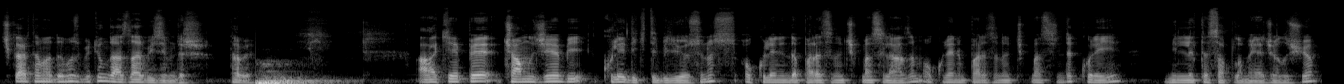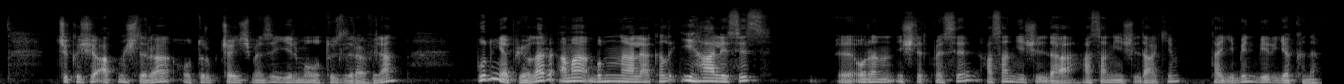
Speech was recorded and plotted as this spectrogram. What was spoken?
Çıkartamadığımız bütün gazlar bizimdir. Tabii. AKP Çamlıca'ya bir kule dikti biliyorsunuz. O kulenin de parasının çıkması lazım. O kulenin parasının çıkması için de kuleyi millete saplamaya çalışıyor. Çıkışı 60 lira, oturup çay içmesi 20-30 lira filan. Bunu yapıyorlar ama bununla alakalı ihalesiz e, oranın işletmesi Hasan Yeşildağ. Hasan Yeşildağ kim? Tayyip'in bir yakını.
